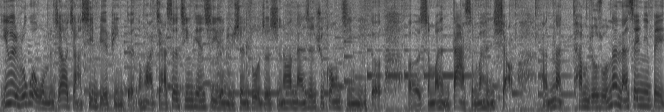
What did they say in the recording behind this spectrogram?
因为如果我们要讲性别平等的话，假设今天是一个女生做这事，然后男生去攻击你的，呃，什么很大，什么很小，好，那他们就说，那男生一定被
